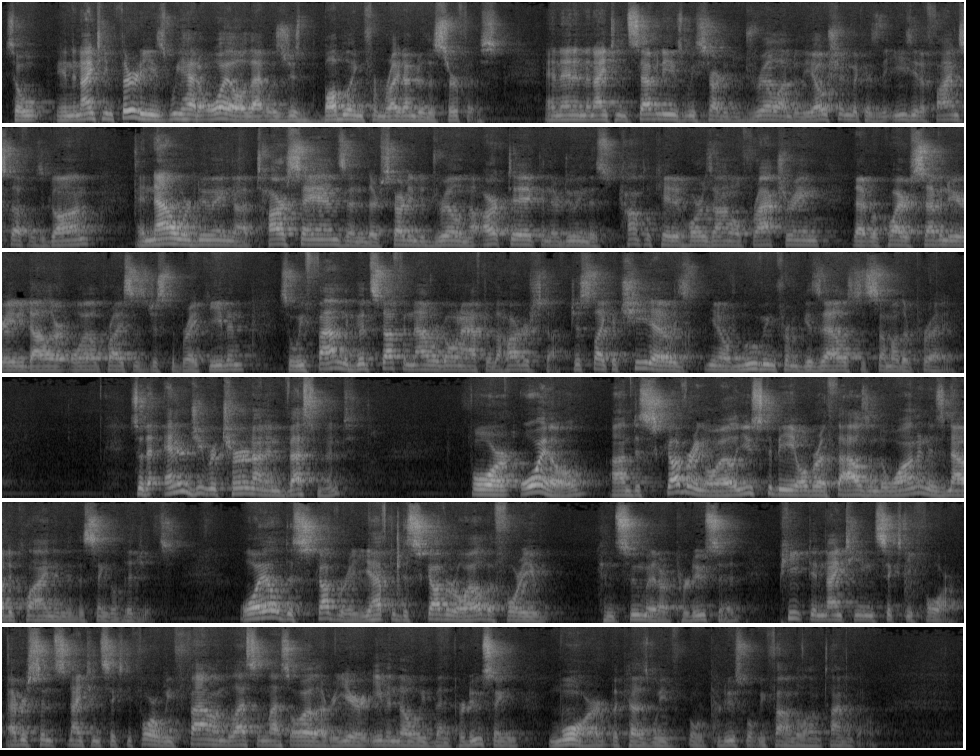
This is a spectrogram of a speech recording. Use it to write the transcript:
So in the 1930s, we had oil that was just bubbling from right under the surface. And then in the 1970s, we started to drill under the ocean because the easy to find stuff was gone. And now we're doing uh, tar sands and they're starting to drill in the Arctic and they're doing this complicated horizontal fracturing that requires 70 or 80 dollar oil prices just to break even. So we found the good stuff and now we're going after the harder stuff. Just like a cheetah is, you know, moving from gazelles to some other prey. So the energy return on investment for oil on discovering oil used to be over a thousand to one and is now declined into the single digits. Oil discovery, you have to discover oil before you consume it or produce it, peaked in 1964. Ever since 1964, we've found less and less oil every year, even though we've been producing more because we've produced what we found a long time ago.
